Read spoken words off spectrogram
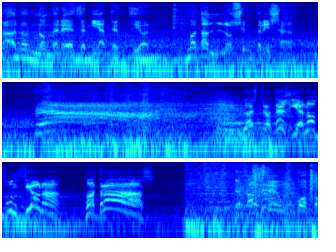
Gusano no merece mi atención. Matadlo sin prisa. ¡La estrategia no funciona! ¡Atrás! Dejadme un poco.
